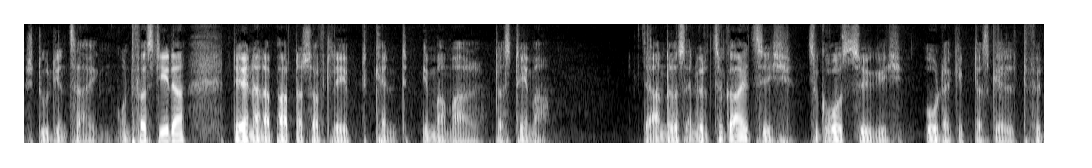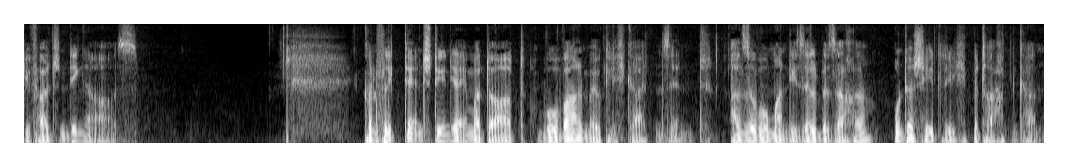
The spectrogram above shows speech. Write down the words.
Studien zeigen. Und fast jeder, der in einer Partnerschaft lebt, kennt immer mal das Thema. Der andere ist entweder zu geizig, zu großzügig oder gibt das Geld für die falschen Dinge aus. Konflikte entstehen ja immer dort, wo Wahlmöglichkeiten sind, also wo man dieselbe Sache unterschiedlich betrachten kann.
